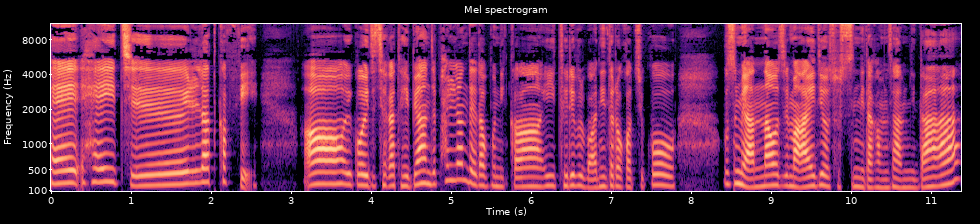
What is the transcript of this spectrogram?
헤이, 헤이즈 일럿 커피. 아, 이거 이제 제가 데뷔한 지 8년 되다 보니까 이 드립을 많이 들어가지고 웃음이 안 나오지만 아이디어 좋습니다. 감사합니다.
